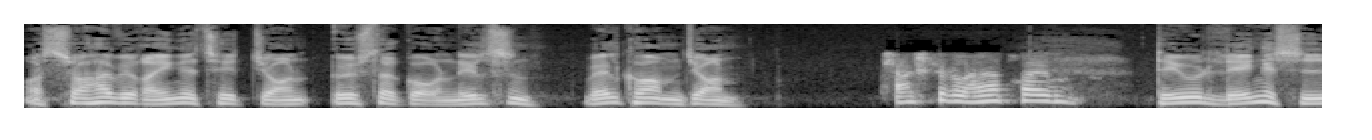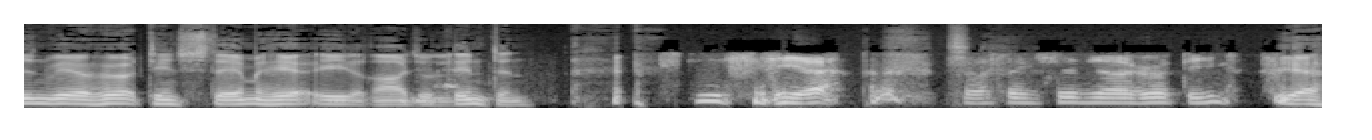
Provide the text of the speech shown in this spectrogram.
Og så har vi ringet til John Østergaard Nielsen. Velkommen, John. Tak skal du have, Preben. Det er jo længe siden, vi har hørt din stemme her i Radio Linden. ja, så er længe siden, jeg har hørt din. ja,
